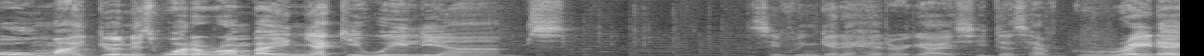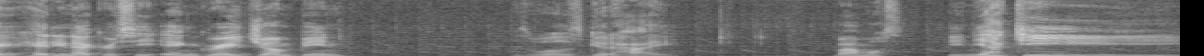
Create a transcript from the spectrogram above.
Oh my goodness, what a run by Iñaki Williams. Let's see if we can get a header, guys. He does have great heading accuracy and great jumping, as well as good height. Vamos, Iñaki!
